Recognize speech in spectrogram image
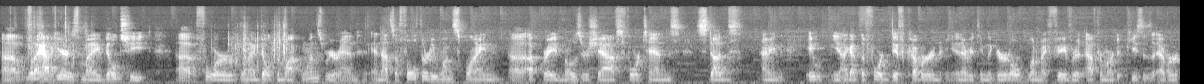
uh, what I have here is my build sheet uh, for when I built the Mach 1's rear end, and that's a full 31 spline uh, upgrade, Moser shafts, 410s, studs. I mean, it, you know, I got the Ford diff cover and everything, the girdle, one of my favorite aftermarket pieces ever.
